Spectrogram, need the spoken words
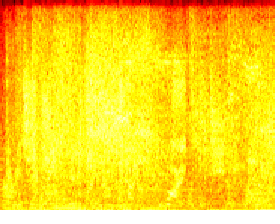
I help?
